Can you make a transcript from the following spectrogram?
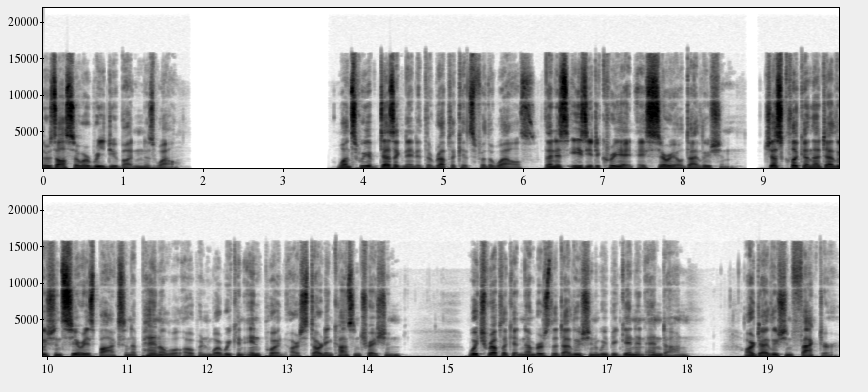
There's also a redo button as well. Once we have designated the replicates for the wells, then it's easy to create a serial dilution. Just click on the dilution series box and a panel will open where we can input our starting concentration, which replicate numbers the dilution we begin and end on, our dilution factor,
